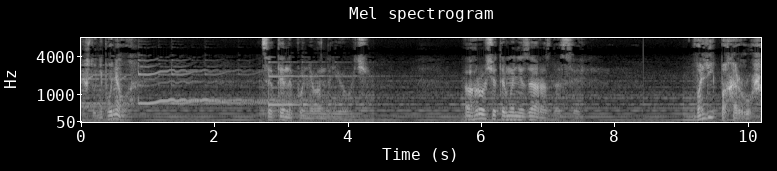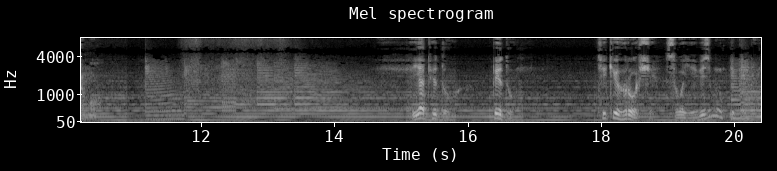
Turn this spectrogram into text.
Ты что, не понял? Це ти не поняв, Андрійович. А гроші ти мені зараз даси. Вали по-хорошему. Я піду, піду. Тільки гроші свої візьму і піду.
